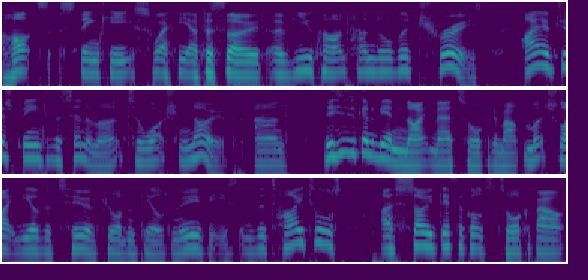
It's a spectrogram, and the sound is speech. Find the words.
A hot, stinky, sweaty episode of You Can't Handle the Truth. I have just been to the cinema to watch Nope, and this is going to be a nightmare talking about, much like the other two of Jordan Peele's movies. The titles are so difficult to talk about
